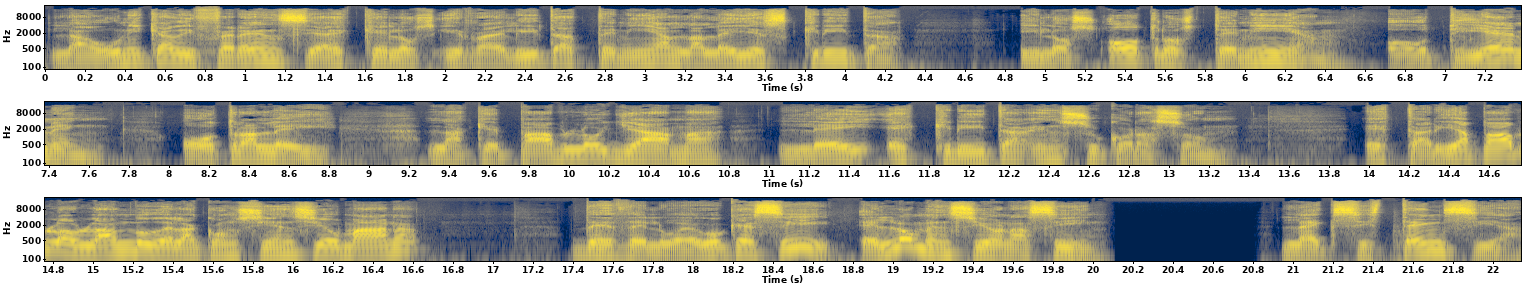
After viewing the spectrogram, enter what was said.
La única diferencia es que los israelitas tenían la ley escrita y los otros tenían o tienen otra ley, la que Pablo llama ley escrita en su corazón. ¿Estaría Pablo hablando de la conciencia humana? Desde luego que sí, él lo menciona así. La existencia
